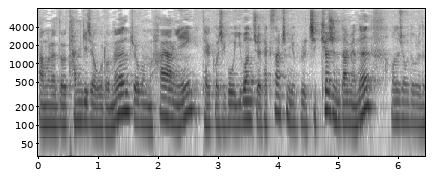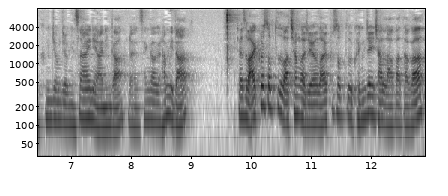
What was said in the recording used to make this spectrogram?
아무래도 단기적으로는 조금 하향이 될 것이고 이번 주에 136불을 지켜준다면은 어느 정도 그래도 긍정적인 사인이 아닌가라는 생각을 합니다. 그래서 마이크로소프트도 마찬가지예요. 마이크로소프트도 굉장히 잘 나가다가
